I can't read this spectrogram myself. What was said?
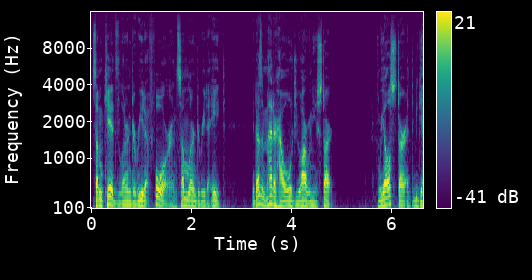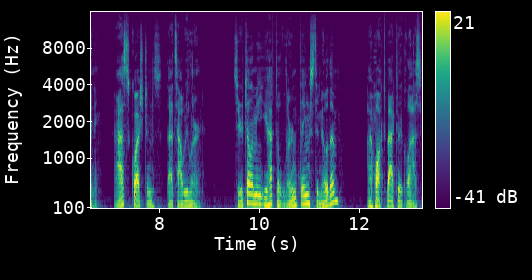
Some kids learn to read at four and some learn to read at eight. It doesn't matter how old you are when you start. We all start at the beginning. Ask questions, that's how we learn. So you're telling me you have to learn things to know them? I walked back to the class,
